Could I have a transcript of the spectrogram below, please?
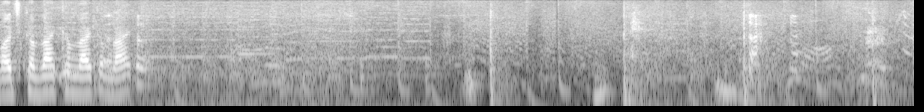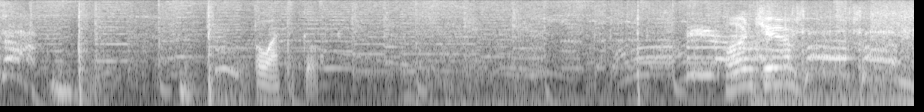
Watch, come back, come back, come back. Oh, I could go. punch him.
